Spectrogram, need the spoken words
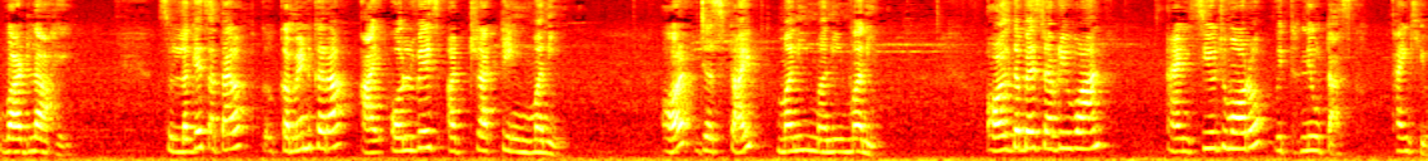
वाढला आहे. सो लगेच आता कमेंट करा आय ऑलवेज अट्रॅक्टिंग मनी और just type money money money all the best everyone and see you tomorrow with new task thank you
